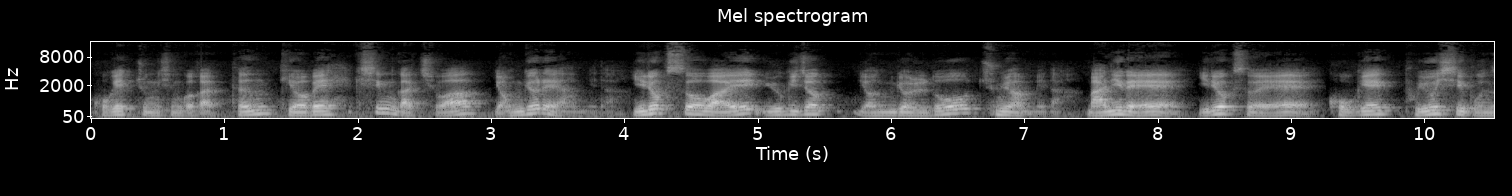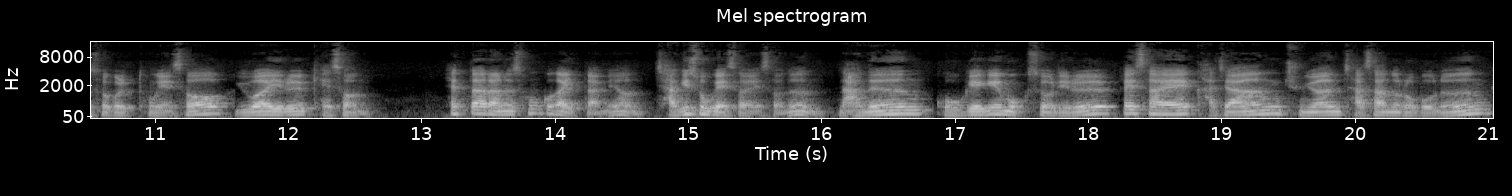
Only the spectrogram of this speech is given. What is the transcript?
고객 중심과 같은 기업의 핵심 가치와 연결해야 합니다. 이력서와의 유기적 연결도 중요합니다. 만일에 이력서에 고객 부요시 분석을 통해서 UI를 개선, 했다라는 성과가 있다면 자기소개서에서는 나는 고객의 목소리를 회사의 가장 중요한 자산으로 보는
